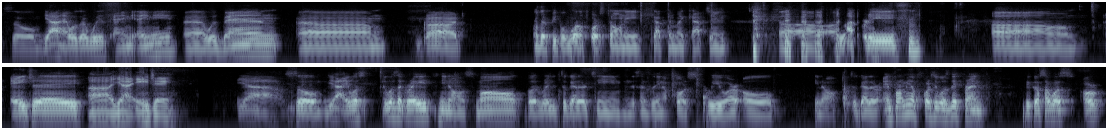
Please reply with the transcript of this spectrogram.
So yeah, I was there with Amy, Amy, uh, with Ben, um, God, other people. Well, of course, Tony, captain, my captain, uh, Lafferty, um, AJ. Uh yeah. AJ. Yeah. So yeah, it was it was a great, you know, small but really together team in the sense that, you know, of course, we were all, you know, together. And for me, of course, it was different because I was or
